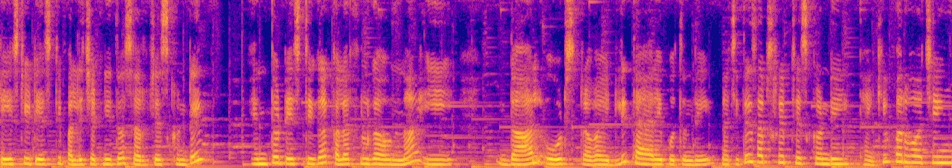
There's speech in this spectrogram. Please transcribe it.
టేస్టీ టేస్టీ పల్లి చట్నీతో సర్వ్ చేసుకుంటే ఎంతో టేస్టీగా కలర్ఫుల్గా ఉన్న ఈ దాల్ ఓట్స్ రవ ఇడ్లీ తయారైపోతుంది. నచ్చితే సబ్స్క్రైబ్ చేసుకోండి. Thank you for watching.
